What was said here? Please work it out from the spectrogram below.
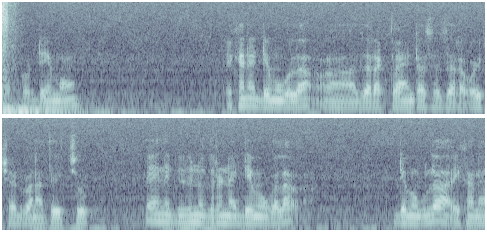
তারপর ডেমো এখানে ডেমোগুলা যারা ক্লায়েন্ট আছে, যারা ওয়েবসাইট বানাতে ইচ্ছুক, এখানে বিভিন্ন ধরনের ডেমোগুলা ডেমোগুলা এখানে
